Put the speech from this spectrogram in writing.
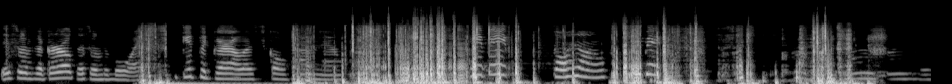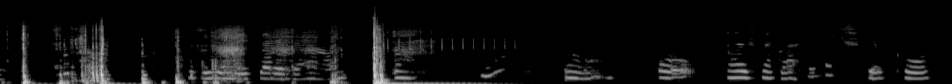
this one's a girl this one's a boy. Get the girl. Let's go home now. Beep beep. Go home. Beep, beep. This is when they set her down. Mm. Oh, Nice my glasses like still cool.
